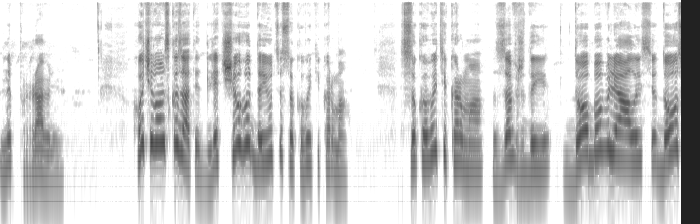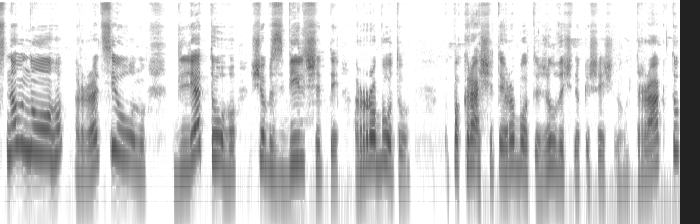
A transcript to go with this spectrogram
неправильно. Хочу вам сказати, для чого даються соковиті корма. Соковиті корма завжди додавалися до основного раціону для того, щоб збільшити роботу, покращити роботу желудочно-кишечного тракту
